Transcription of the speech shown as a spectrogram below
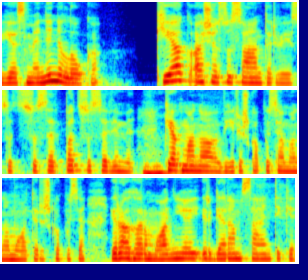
į asmeninį lauką. Kiek aš esu santarviai su, su, pats su savimi, mhm. kiek mano vyriška pusė, mano moteriška pusė yra harmonijoje ir geram santyki,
